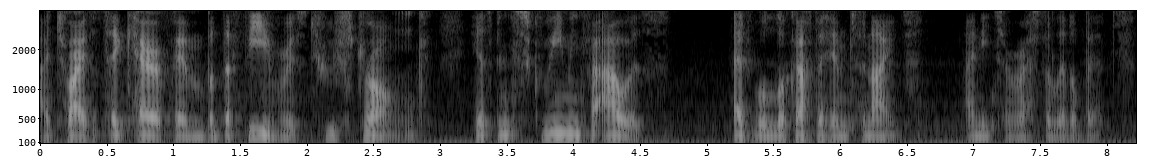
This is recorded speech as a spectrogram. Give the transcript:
I try to take care of him, but the fever is too strong. He has been screaming for hours. Ed will look after him tonight. I need to rest a little bit.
